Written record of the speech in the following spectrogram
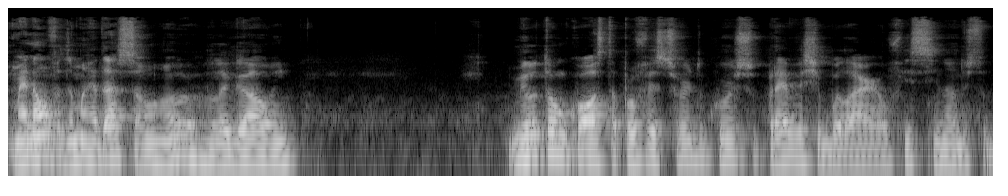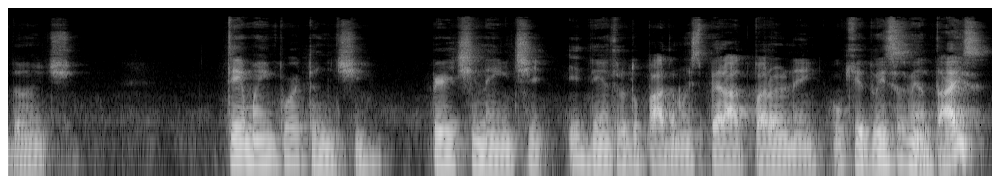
Mas não, fazer uma redação. Oh, legal, hein? Milton Costa, professor do curso pré-vestibular Oficina do Estudante. Tema importante, pertinente e dentro do padrão esperado para o Enem. O que? Doenças mentais?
